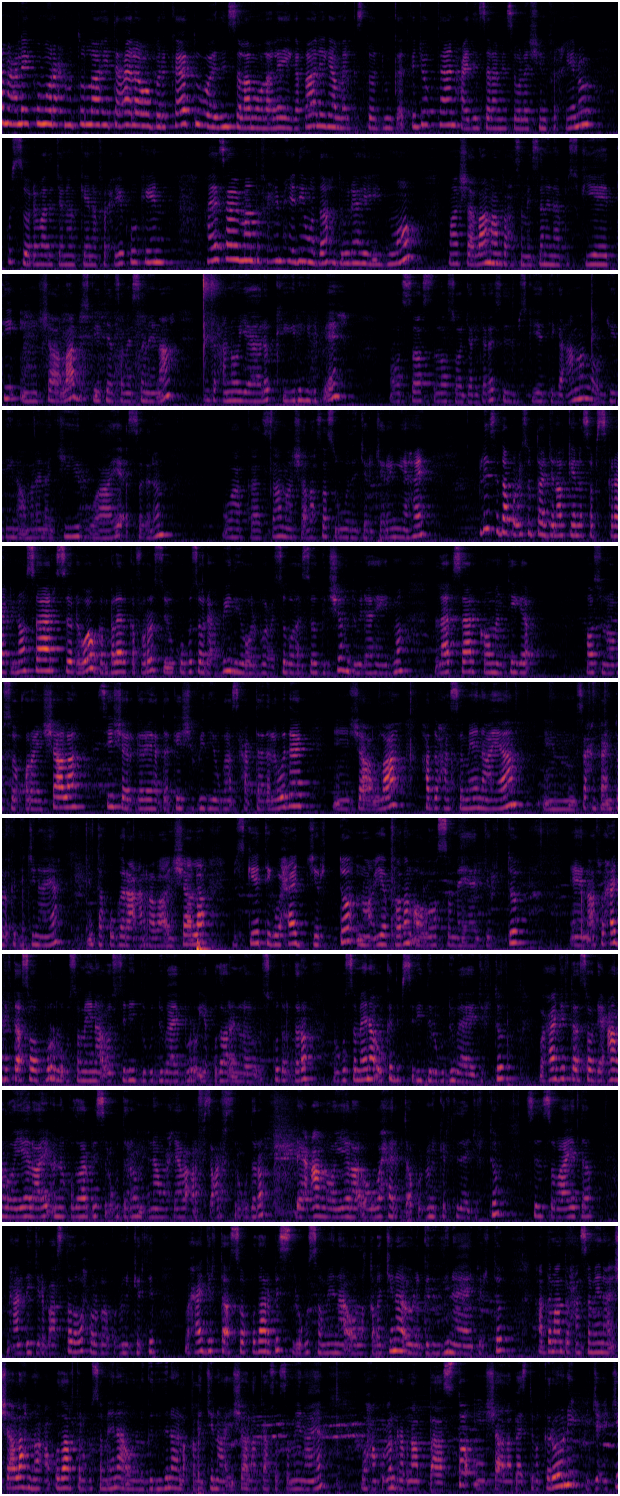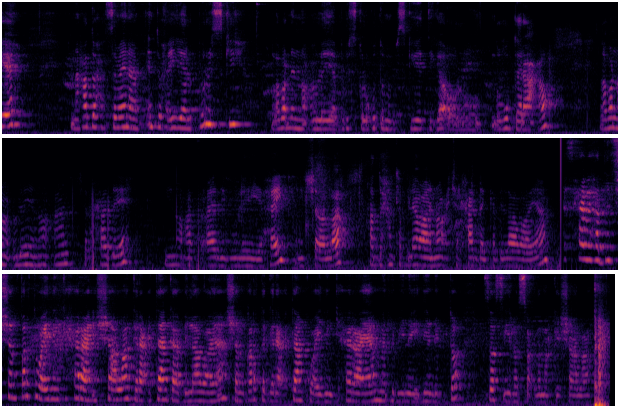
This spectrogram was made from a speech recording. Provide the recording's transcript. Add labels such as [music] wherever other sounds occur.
asalaamu calaykum waraxmatullaahi tacaala wabarakaatu waa idin salaamo walaalahayga qaaliga. Meel kastoo adduunka aad ka joogtaan waxaa idin salaamaysa walaashiin farxiino ku soo dhawaada janaalkeena farxiyo kuukiin haya saabi maanta farxiyo maxay idiin wadaa hadduu ilaahay idmo maasha allah maanta waxaan sameysanaynaa buskiyeti insha allah buskiyeti aan sameysanaynaa inta waxaa noo yaalo kiilo hilib ah oo saas loo soo jarjaray sida buskiyetiga camal. Oo ujeediina umalena jiir waaye isaga dhan waa kaasa. Maasha allah saas uu wada jarjaran yahay please haddaa ku cusubtahay janaalkeena subscribe. Inoo saar soo dhawow gambaleelka furo si uu kugu soo dhaco video walba cusub oo aan soo gelisho hadduu ilaahay idmo laag saar commentiga hoos noogu soo qora insha allah sii sheer garay haddaa ka hesha videoga asxaabtaada la wadaag insha allah hadda waxaan sameynayaa saxanka inta waa ka dejinayaa intaa ku garaacan rabaa insha allah bisketiga waxaa jirto noocyo badan oo loo sameeyaa jirto waxaa jirta asagoo bur lagu sameynaa oo saliid lagu dubaayo bur iyo qudaar in la isku dardaro lagu sameynaa oo kadib saliidda lagu dubaaya jirto waxaa jirta asagoo dheecaan loo yeelaayo in qudaar bis lagu daro micnaha waxyaaba carfis carfis lagu daro. Dheecaan loo yeelaayo oo waxaa rabta ku cuni kartidaa jirto. Sida sabaayada maxaa la dhihi jira baastada wax walba ku cuni kartid. Waxaa jirta asagoo qudaar bis lagu sameynaa oo la qalajinaa oo la gaduudinaya jirto. Hadda maanta waxaan sameynaya insha allah nooca qudaarta lagu sameynaa oo la gaduudinaya la qalajinaya insha allah kaasa sameynaya waxaan ku cuni rabnaa baasto insha allah baasto macaroni cijici ah hadda waxaan sameynaya inta waxaa yaal buriski laba dhinac uu leeyahay buriska lagu tumo biskiyetiga oo lagu garaaco. Laba nooc uu leeyahay noocan sharxada ah iyo noocaas caadigu leeyahay insha allah hadda waxaan ka bilaabaya nooca sharxadan ka bilaabaya asxaabi hadda shanqarta waa idinka xiraya insha allah garaacitaanka bilaabaya shanqarta garaacitaanka waa idinka xiraya ma inay idin dhibto saas iila socda marka insha allah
